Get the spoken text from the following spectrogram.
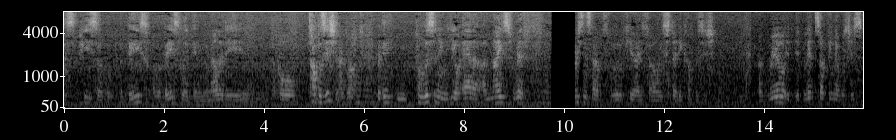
this piece of a, the bass of a bass lick and the melody and the whole composition I brought. But then from listening, he'll add a, a nice riff. Ever since I was a little kid, I used to always study composition. A real, it, it lit something that was just,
